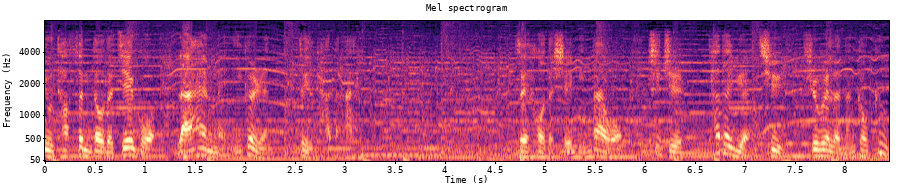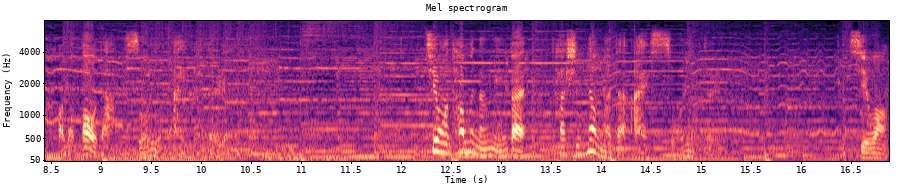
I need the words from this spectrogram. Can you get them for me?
用他奋斗的结果来爱每一个人对他的爱。最后的谁明白我是指他的远去是为了能够更好的报答所有爱他的人，希望他们能明白他是那么的爱所有的人，希望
